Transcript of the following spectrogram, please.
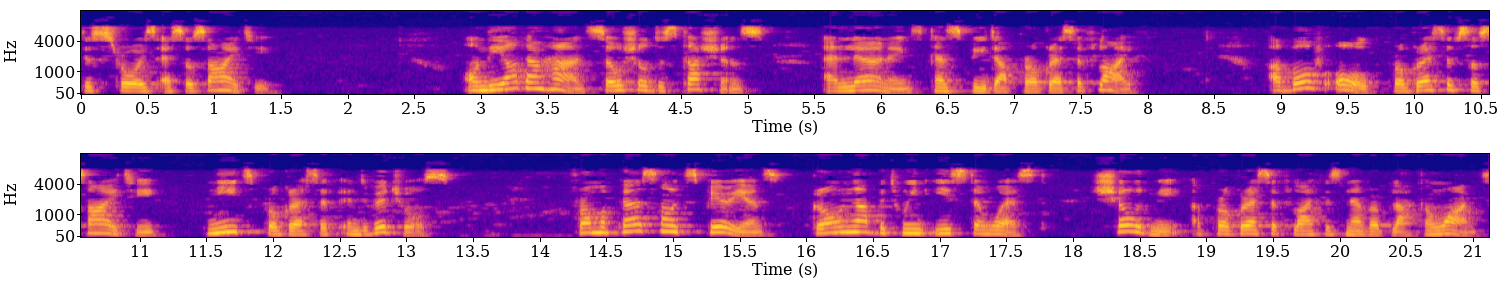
destroys a society. On the other hand, social discussions and learnings can speed up progressive life. Above all, progressive society needs progressive individuals. From a personal experience, growing up between East and West showed me a progressive life is never black and white.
